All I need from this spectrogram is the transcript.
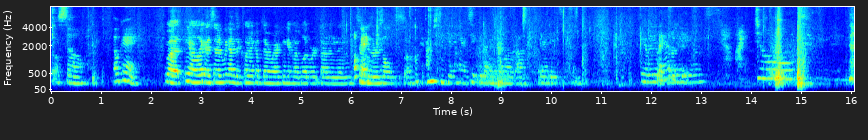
So. so, okay. But you know, like I said, we have the clinic up there where I can get my blood work done and then Okay. send you the results. So. Okay, I'm just gonna get in here and see if we have any more, uh, Band-Aids and some. You have any like Hello Kitty ones? Don't.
